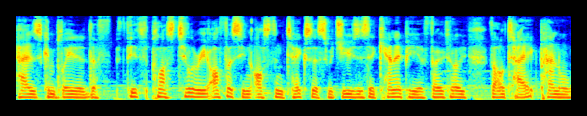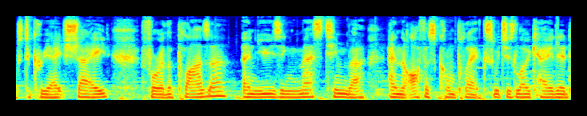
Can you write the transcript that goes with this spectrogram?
has completed the fifth plus Tillery office in Austin, Texas, which uses a canopy of photovoltaic panels to create shade for the plaza and using mass timber and the office complex, which is located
